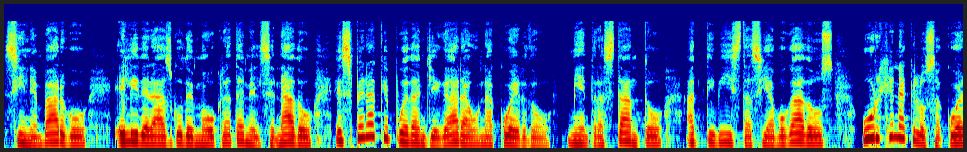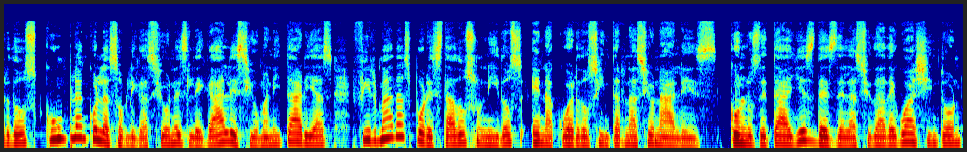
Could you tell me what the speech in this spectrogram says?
Sin embargo, el liderazgo demócrata en el Senado espera que puedan llegar a un acuerdo. Mientras tanto, activistas y abogados urgen a que los acuerdos cumplan con las obligaciones legales y humanitarias firmadas por Estados Unidos en acuerdos internacionales. Con los detalles desde la ciudad de Washington,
